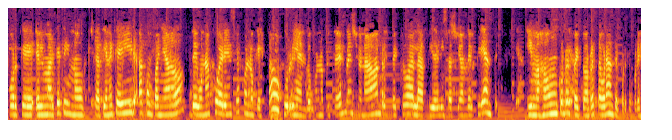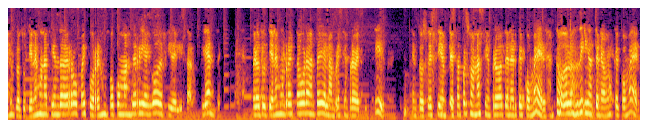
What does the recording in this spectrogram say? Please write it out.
porque el marketing no, o sea, tiene que ir acompañado de una coherencia con lo que está ocurriendo, con lo que ustedes mencionaban respecto a la fidelización del cliente y más aún con respecto a un restaurante, porque por ejemplo tú tienes una tienda de ropa y corres un poco más de riesgo de fidelizar a un cliente, pero tú tienes un restaurante y el hambre siempre va a existir. Entonces siempre, esa persona siempre va a tener que comer, todos los días tenemos que comer.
